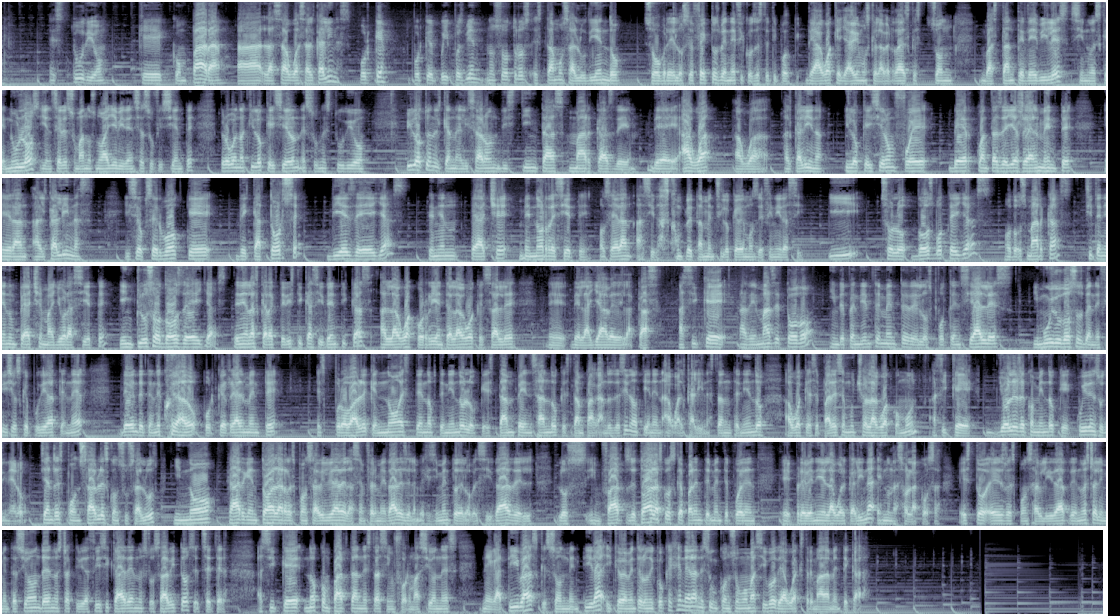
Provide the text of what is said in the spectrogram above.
estudio que compara a las aguas alcalinas. ¿Por qué? Porque, pues bien, nosotros estamos aludiendo sobre los efectos benéficos de este tipo de agua que ya vimos que la verdad es que son bastante débiles, si no es que nulos, y en seres humanos no hay evidencia suficiente. Pero bueno, aquí lo que hicieron es un estudio piloto en el que analizaron distintas marcas de, de agua, agua alcalina, y lo que hicieron fue ver cuántas de ellas realmente eran alcalinas. Y se observó que de 14, 10 de ellas tenían un pH menor de 7, o sea, eran ácidas completamente si lo queremos definir así. Y solo dos botellas o dos marcas sí tenían un pH mayor a 7, e incluso dos de ellas tenían las características idénticas al agua corriente, al agua que sale de, de la llave de la casa. Así que, además de todo, independientemente de los potenciales y muy dudosos beneficios que pudiera tener, deben de tener cuidado porque realmente es probable que no estén obteniendo lo que están pensando que están pagando. Es decir, no tienen agua alcalina, están teniendo agua que se parece mucho al agua común. Así que yo les recomiendo que cuiden su dinero, sean responsables con su salud y no carguen toda la responsabilidad de las enfermedades, del envejecimiento, de la obesidad, de los infartos, de todas las cosas que aparentemente pueden eh, prevenir el agua alcalina en una sola cosa. Esto es responsabilidad de nuestra alimentación, de nuestra actividad física, de nuestros hábitos, etc. Así que no compartan estas informaciones negativas que son mentira y que obviamente lo único que generan es un consumo masivo de agua extremadamente cara.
